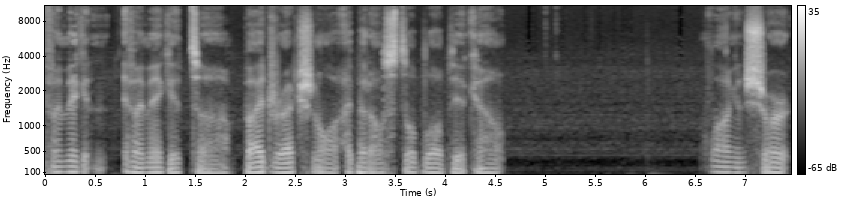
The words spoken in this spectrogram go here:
If I make it, if I make it uh, bi-directional, I bet I'll still blow up the account. Long and short,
